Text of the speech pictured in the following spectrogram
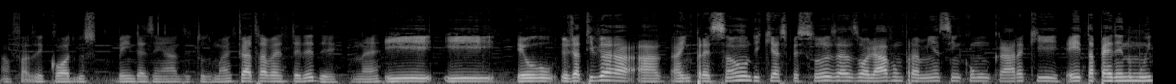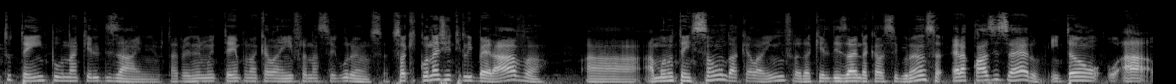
a fazer códigos bem desenhados e tudo mais, foi através do TDD, né? E, e eu, eu já tive a, a, a impressão de que as pessoas elas olhavam para mim assim como um cara que ele tá perdendo muito tempo naquele design, tá perdendo muito tempo naquela infra na segurança. Só que quando a gente liberava a, a, manutenção daquela infra, daquele design, daquela segurança, era quase zero. Então, a,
